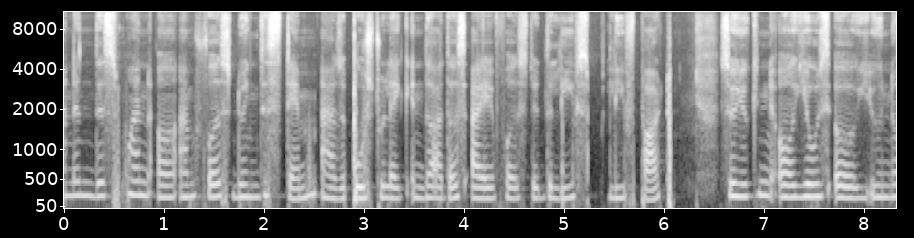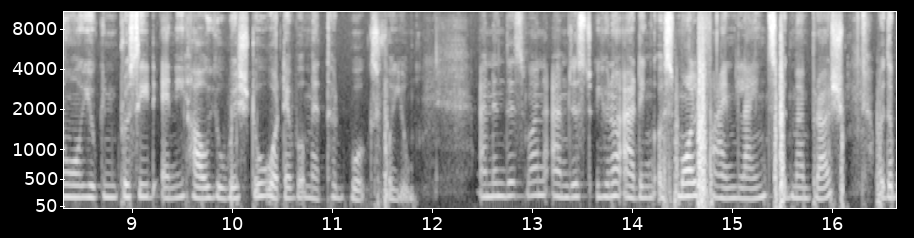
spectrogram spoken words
and in this one uh, i'm first doing the stem as opposed to like in the others i first did the leaves leaf part. So you can uh, use uh, you know you can proceed anyhow you wish to whatever method works for you. And in this one i'm just you know adding a small fine lines with my brush with a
